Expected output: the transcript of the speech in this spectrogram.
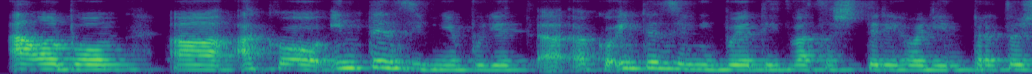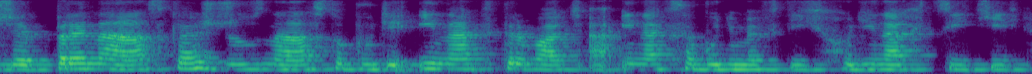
alebo uh, ako, intenzívne bude, uh, ako intenzívny bude tých 24 hodín, pretože pre nás, každú z nás to bude inak trvať a inak sa budeme v tých hodinách cítiť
